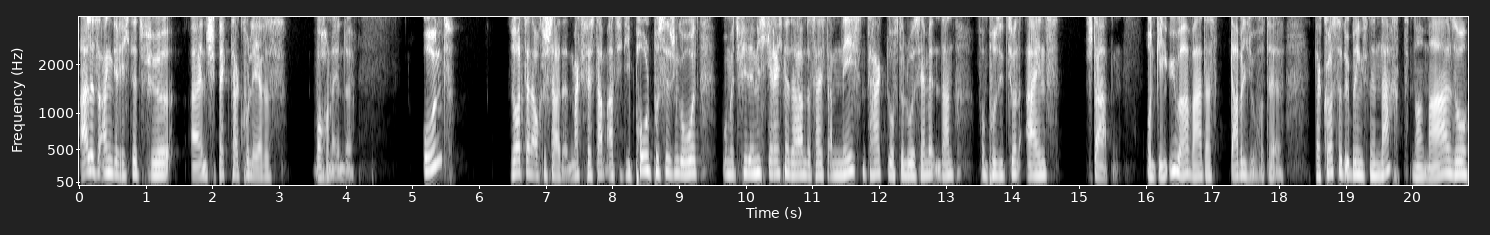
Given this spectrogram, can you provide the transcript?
alles angerichtet für ein spektakuläres Wochenende. Und so hat es dann auch gestartet. Max Verstappen hat sich die Pole Position geholt, womit viele nicht gerechnet haben. Das heißt, am nächsten Tag durfte Lewis Hamilton dann von Position 1 starten. Und gegenüber war das W Hotel. Da kostet übrigens eine Nacht normal so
